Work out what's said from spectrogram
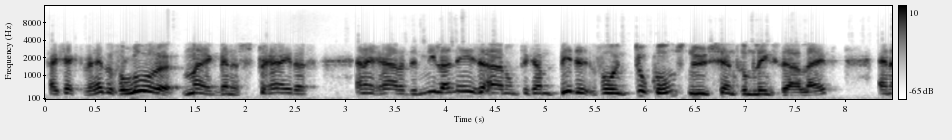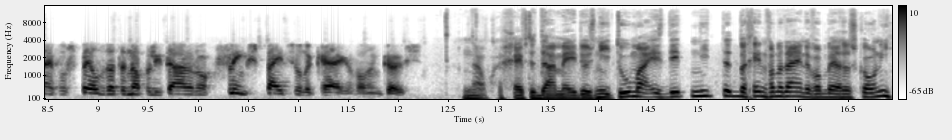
Hij zegt, we hebben verloren, maar ik ben een strijder... En hij raadde de Milanezen aan om te gaan bidden voor hun toekomst... nu Centrum Links daar leidt. En hij voorspelde dat de Napolitanen nog flink spijt zullen krijgen van hun keus. Nou, geeft het daarmee dus niet toe. Maar is dit niet het begin van het einde van Berlusconi?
